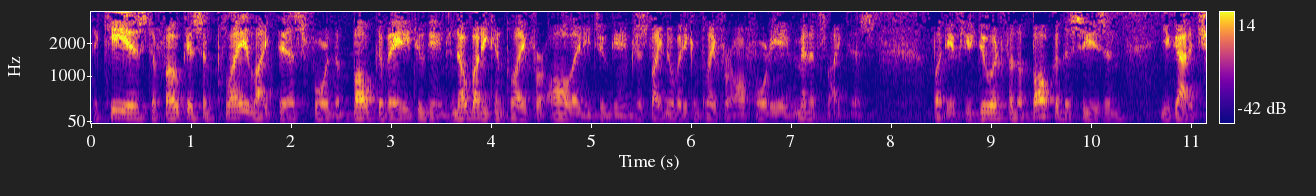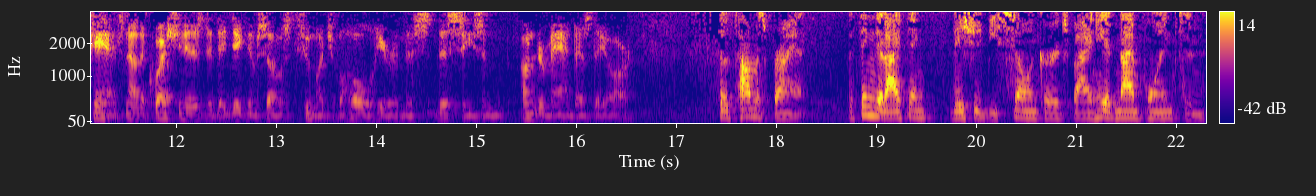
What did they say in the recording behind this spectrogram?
The key is to focus and play like this for the bulk of 82 games. Nobody can play for all 82 games, just like nobody can play for all 48 minutes like this. But if you do it for the bulk of the season, you got a chance. Now the question is, did they dig themselves too much of a hole here in this this season, undermanned as they are? So Thomas Bryant, the thing that I think they should be so encouraged by, and he had nine points and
